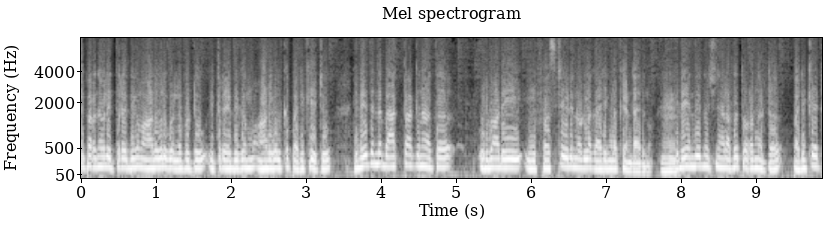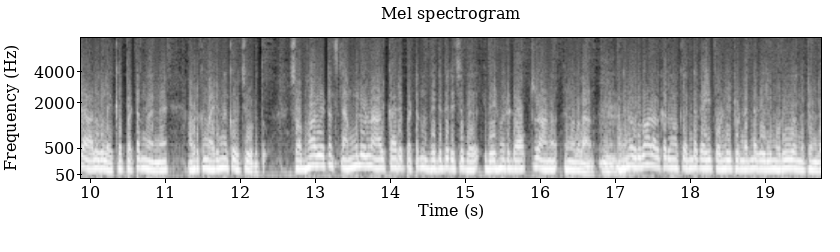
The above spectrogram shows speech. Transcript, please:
ഈ പറഞ്ഞ പോലെ ഇത്രയധികം ആളുകൾ കൊല്ലപ്പെട്ടു ഇത്രയധികം ആളുകൾക്ക് പരിക്കേറ്റു ഇദ്ദേഹത്തിന്റെ ബാക്ക് പാക്കിനകത്ത് ഒരുപാട് ഈ ഫസ്റ്റ് എയ്ഡിനുള്ള കാര്യങ്ങളൊക്കെ ഉണ്ടായിരുന്നു. ഇത് എന്തെന്ന് വെച്ച് കഴിഞ്ഞാൽ അത് തുറന്നിട്ട് പരിക്കേറ്റ ആളുകളെയൊക്കെ പെട്ടെന്ന് തന്നെ അവർക്ക് മരുന്നൊക്കെ വെച്ചു കൊടുത്തു. സ്വാഭാവികമായിട്ടും സ്ലമ്മിലുള്ള ആൾക്കാർ പെട്ടെന്ന് തെറ്റിദ്ധരിച്ചത് ഇദ്ദേഹം ഒരു ഡോക്ടറാണ് എന്നുള്ളതാണ്. അങ്ങനെ ഒരുപാട് ആൾക്കാർ നോക്ക് എന്റെ കൈ പൊള്ളിയിട്ടുണ്ട് എന്റെ കയ്യിൽ മുറിവ് വന്നിട്ടുണ്ട്.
